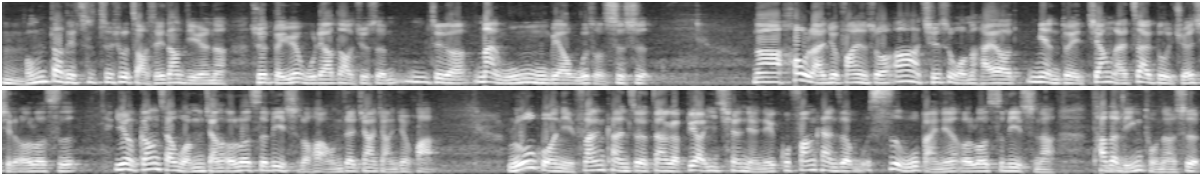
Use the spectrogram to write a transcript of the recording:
嗯，我们到底是最初找谁当敌人呢？所以北约无聊到就是这个漫无目标，无所事事。那后来就发现说啊，其实我们还要面对将来再度崛起的俄罗斯，因为刚才我们讲俄罗斯历史的话，我们再加讲一句话：如果你翻看这大概不要一千年，你翻看这四五百年俄罗斯历史呢，它的领土呢是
